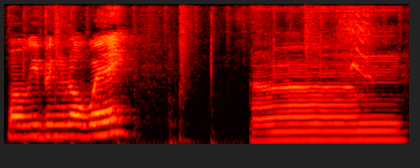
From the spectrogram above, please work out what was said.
while we've been away? Um,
